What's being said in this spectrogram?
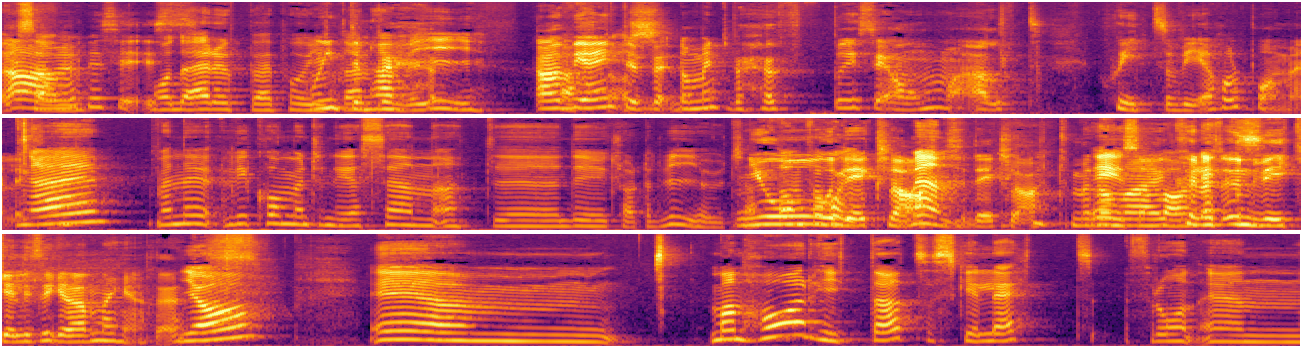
ja, liksom. precis. och där uppe på ytan inte har vi Ja, vi har inte, oss. de har inte behövt bry sig om allt skit som vi har hållit på med. Liksom. Nej, men vi kommer till det sen att eh, det är klart att vi har utsatt dem Jo, för skit. det är klart. Men, det är klart. Men de har vanligt. kunnat undvika lite grann kanske. Ja. ehm, man har hittat skelett från en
